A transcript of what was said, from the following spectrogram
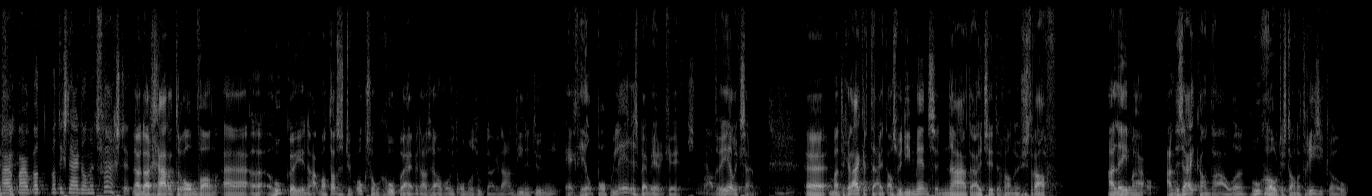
Maar, maar wat, wat is daar dan het vraagstuk? Nou, daar gaat het erom van eh, eh, hoe kun je nou, want dat is natuurlijk ook zo'n groep, wij hebben daar zelf ooit onderzoek naar gedaan, die natuurlijk niet echt heel populair is bij werkgevers. Ja. Laten we eerlijk zijn. Eh, maar tegelijkertijd, als we die mensen na het uitzitten van hun straf alleen maar aan de zijkant houden, hoe groot is dan het risico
